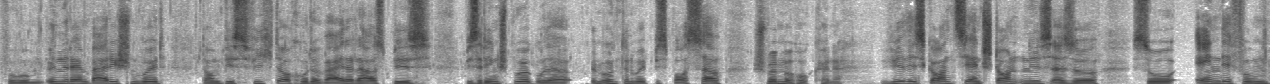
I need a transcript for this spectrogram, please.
vom inneren bayerischen Wald dann bis Fichtach oder weiter raus bis, bis Ringsburg oder im unteren Wald bis Passau schwimmen hat können. Wie das Ganze entstanden ist, also so Ende vom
